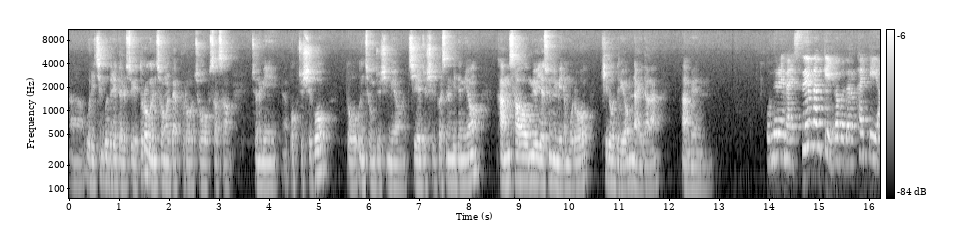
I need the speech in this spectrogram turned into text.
어, 우리 친구들이 될 수 있도록 은총을 베풀어 주옵소서. 주님이 복 주시고 또 은총 주시며 지혜 주실 것을 믿으며 감사하며 예수님 이름으로 기도드리옵나이다. 아멘. 오늘의 말씀 함께 읽어보도록 할게요.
